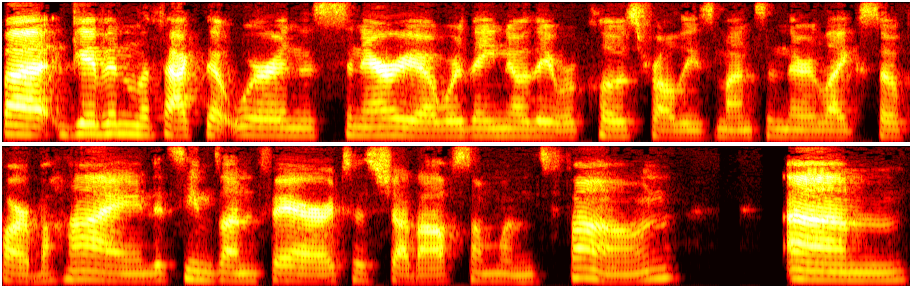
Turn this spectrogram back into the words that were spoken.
But given the fact that we're in this scenario where they know they were closed for all these months and they're like so far behind, it seems unfair to shut off someone's phone. Um,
